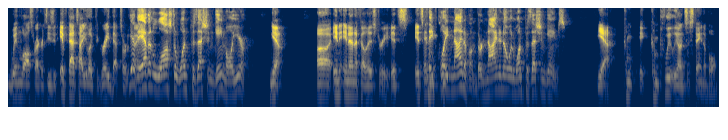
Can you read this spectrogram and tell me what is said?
win-loss record season, if that's how you like to grade that sort of yeah, thing. Yeah, they haven't lost a one possession game all year. Yeah. Uh, in, in NFL history. It's it's and com- they've played nine of them. They're nine and zero in one possession games. Yeah, com- completely unsustainable.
